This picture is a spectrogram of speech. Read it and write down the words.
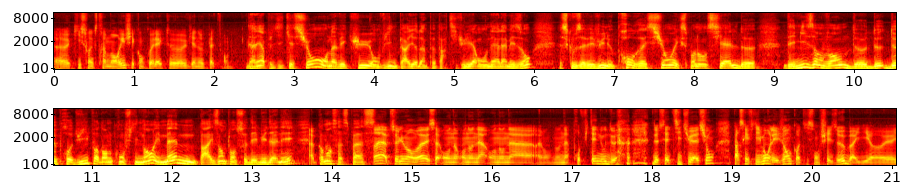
euh, qui sont extrêmement riches et qu'on collecte euh, via notre plateforme. Dernière petite question, on a vécu, on vit une période un peu particulière où on est à la maison. Est-ce que vous avez vu une progression exponentielle de, des mises en vente de, de, produits pendant le confinement et même par exemple en ce début d'année? Comment ça se passe? Ouais, Absolument, ouais, on, en a, on, en a, on en a profité nous de, de cette situation. Parce qu'effectivement les gens quand ils sont chez eux, bah, ils, euh,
